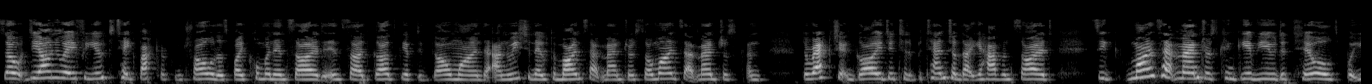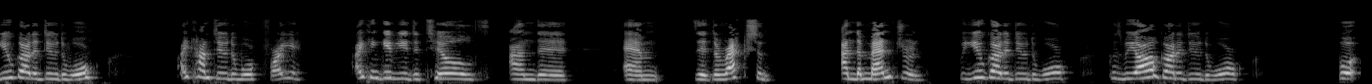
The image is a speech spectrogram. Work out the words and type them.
So the only way for you to take back your control is by coming inside inside God's gifted Go Mind and reaching out to mindset mentors. So mindset mentors can direct you and guide you to the potential that you have inside. See, mindset mentors can give you the tools, but you got to do the work. I can't do the work for you. I can give you the tools and the um the direction and the mentoring, but you got to do the work because we all got to do the work. But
